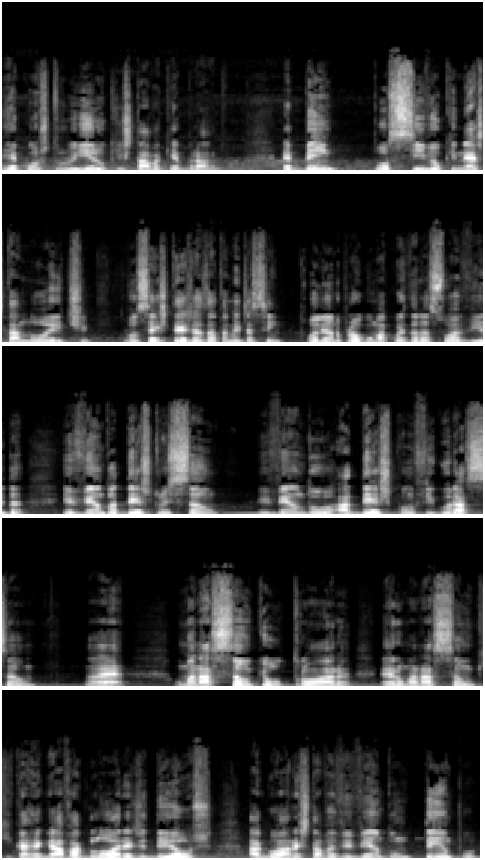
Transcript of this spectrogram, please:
reconstruir o que estava quebrado. É bem possível que nesta noite você esteja exatamente assim, olhando para alguma coisa da sua vida e vendo a destruição, e vendo a desconfiguração, não é? Uma nação que outrora era uma nação que carregava a glória de Deus, agora estava vivendo um tempo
